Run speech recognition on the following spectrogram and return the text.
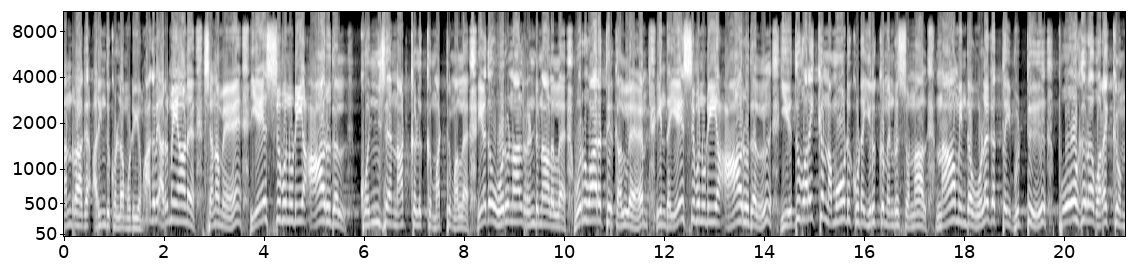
நன்றாக அறிந்து கொள்ள முடியும். ஆகவே அருமையான சனமே இயேசுவனுடைய ஆறுதல் கொஞ்ச நாட்களுக்கு மட்டுமல்ல ஏதோ ஒரு நாள் ரெண்டு நாள் அல்ல ஒரு வாரத்திற்கு அல்ல இந்த இயேசுவனுடைய ஆறுதல் எதுவரைக்கும் நம்மோடு கூட இருக்கும் என்று சொன்னால் நாம் இந்த உலகத்தை விட்டு போகிற வரைக்கும்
